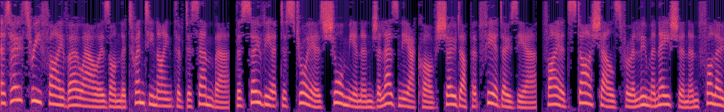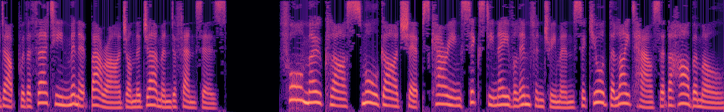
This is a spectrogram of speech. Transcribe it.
At 0350 hours on 29 December, the Soviet destroyers Shaumyan and Zheleznyakov showed up at Feodosia, fired star shells for illumination and followed up with a 13-minute barrage on the German defenses. Four Mo-class small guard ships carrying 60 naval infantrymen secured the lighthouse at the harbor mole.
